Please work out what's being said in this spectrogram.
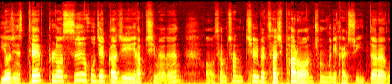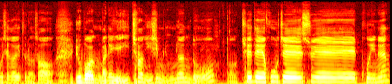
이어진 스텝 플러스 호재까지 합치면은 어, 3,748원 충분히 갈 수 있다라고 생각이 들어서 요번 만약에 2026년도 어, 최대 호재 수혜 코인은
